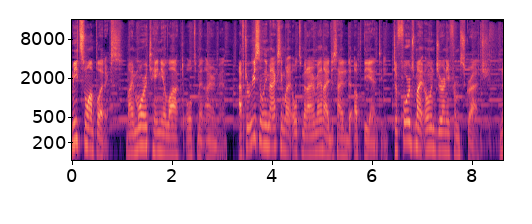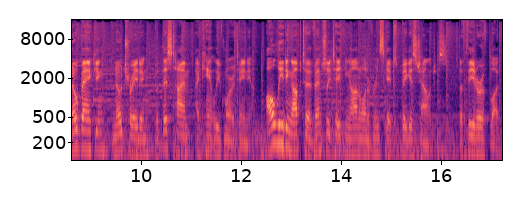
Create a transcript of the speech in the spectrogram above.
Meet Swampletics, my Morytania-locked Ultimate Ironman. After recently maxing my Ultimate Ironman, I decided to up the ante. To forge my own journey from scratch. No banking, no trading, but this time, I can't leave Morytania. All leading up to eventually taking on one of RuneScape's biggest challenges, the Theater of Blood.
